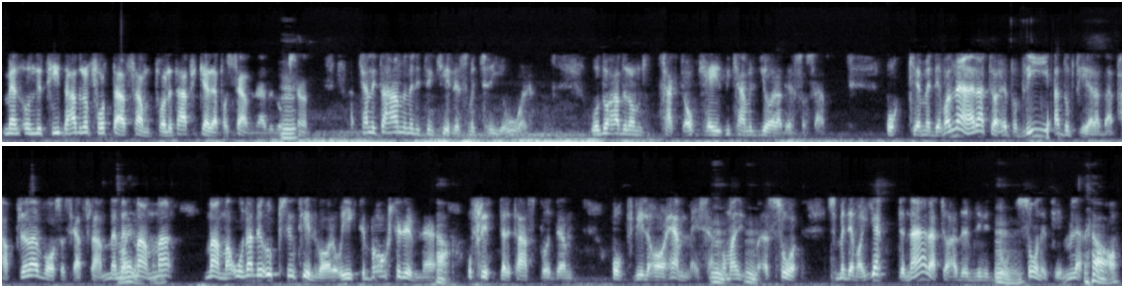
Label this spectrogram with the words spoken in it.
Men under tiden hade de fått det här samtalet, det här fick jag reda på sen när jag blev vuxen. att Kan ni ta hand om en liten kille som är tre år? Och då hade de sagt okej, vi kan väl göra det så sen. Och, eh, men det var nära att jag höll på att bli adopterad där. Papperna var så att säga framme. Men mamma, mamma ordnade upp sin tillvaro och gick tillbaks till Rune Ja. och flyttade till Aspudden och ville ha hem mig sen. Mm, Och man, mm. så, så, men det var jättenära att jag hade blivit Mm. morson i Timle. Ja.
